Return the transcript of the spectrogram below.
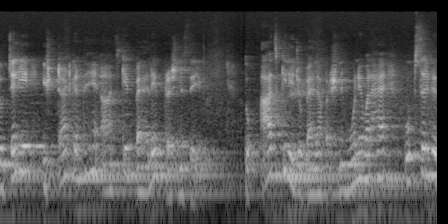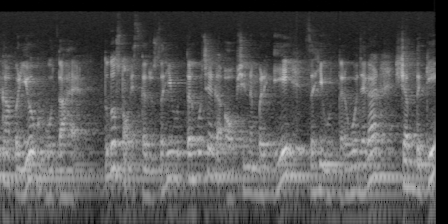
तो चलिए स्टार्ट करते हैं आज के पहले प्रश्न से। तो आज के लिए जो पहला प्रश्न होने वाला है, उपसर्ग का प्रयोग होता है। तो दोस्तों, इसका जो सही उत्तर हो जाएगा ऑप्शन नंबर ए सही उत्तर हो जाएगा शब्द के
